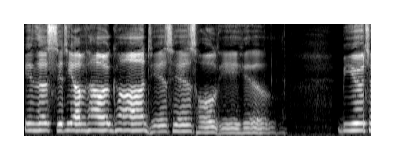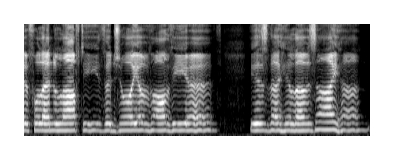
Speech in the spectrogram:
In the city of our God is his holy hill. Beautiful and lofty, the joy of all the earth, is the hill of Zion,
